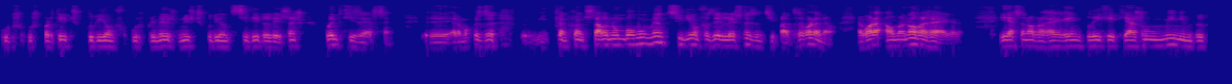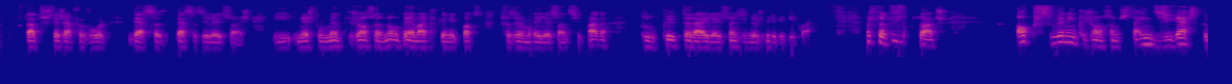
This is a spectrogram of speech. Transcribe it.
os, os partidos podiam, os primeiros ministros podiam decidir eleições quando quisessem. Eh, era uma coisa, e portanto, quando estava num bom momento, decidiam fazer eleições antecipadas. Agora não. Agora há uma nova regra. E essa nova regra implica que haja um mínimo de deputados que esteja a favor dessas, dessas eleições. E neste momento, Johnson não tem a mais pequena hipótese de fazer uma eleição antecipada, pelo que terá eleições em 2024. Mas, portanto, os deputados, ao perceberem que Johnson está em desgaste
